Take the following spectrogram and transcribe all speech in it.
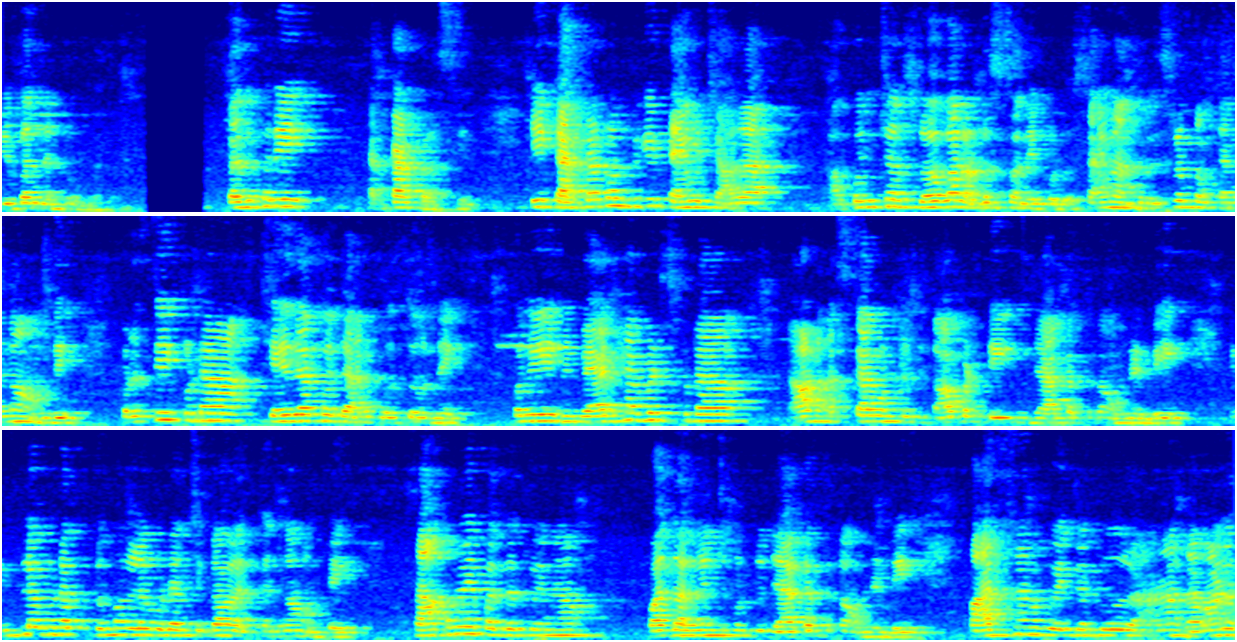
ఇబ్బంది అంటూ ఉండదు. తదుపరి కర్కాటక రాశి. ఈ కర్కాటక రాశికి టైం చాలా కొంచెం స్లోగా నడుస్తుంది ఇప్పుడు. టైం అంత విశ్రమఫలితంగా ఉంది. ప్రతి కూడా చేదాకా జారిపోతూ ఉన్నాయి. కొన్ని బ్యాడ్ హ్యాబిట్స్ కూడా నాకు ఉంటుంది కాబట్టి జాగ్రత్తగా ఉండండి. ఇంట్లో కూడా కుటుంబంలో కూడా చికావలకంగా ఉంటాయి. సాంప్రదాయ పద్ధతులైన పదాలు అందించుకుంటూ జాగ్రత్తగా ఉండండి. పారిశ్రామికవేత్తలకు రవాణా రవాణా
